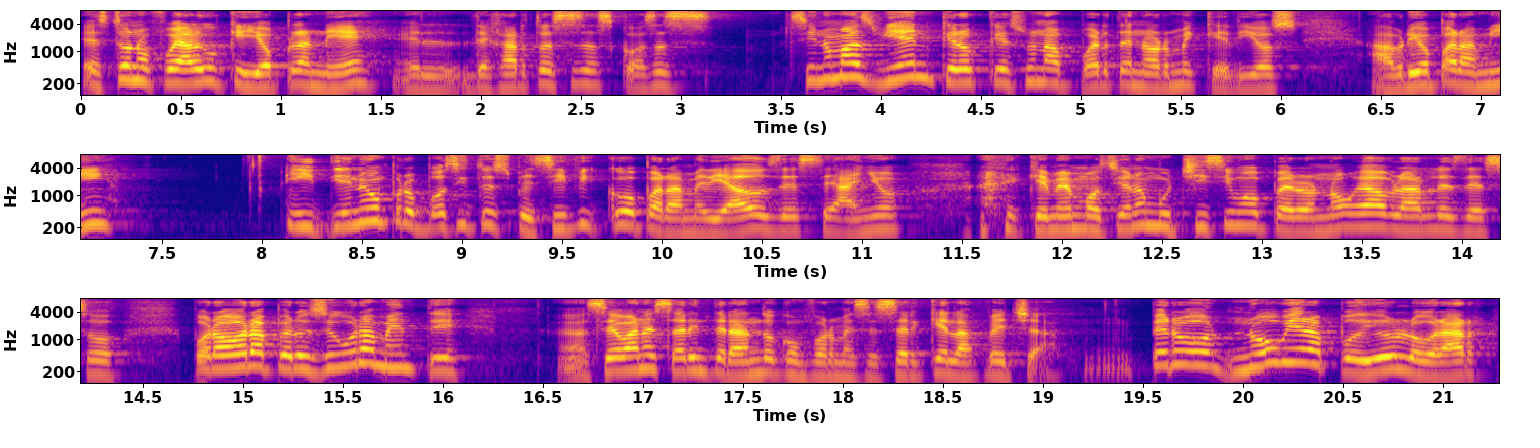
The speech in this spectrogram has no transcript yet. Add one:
esto no fue algo que yo planeé, el dejar todas esas cosas, sino más bien creo que es una puerta enorme que Dios abrió para mí y tiene un propósito específico para mediados de este año que me emociona muchísimo, pero no voy a hablarles de eso por ahora, pero seguramente ah, se van a estar enterando conforme se acerque la fecha. Pero no hubiera podido lograr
